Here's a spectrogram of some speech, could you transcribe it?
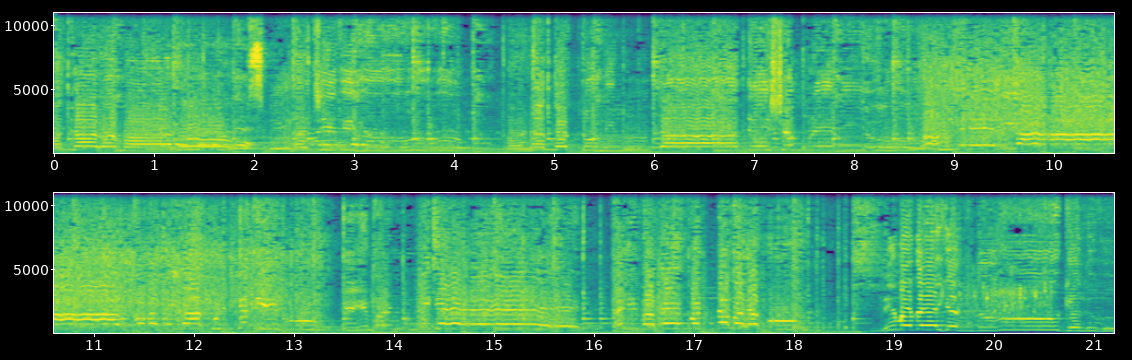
ಉಪಕಾರ ಮಾಡೋ ಸ್ನೇಹ ಜೀವಿಯು ಪಣ ತೊಟ್ಟು ನಿಂತ ದೇಶ ಪ್ರೇಮಿಯು. ಈ ಮಣ್ಣಿಗೆ ದೈವವೇ ನಿಮದೇ ಎಂದು ಗೆಲುವು.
